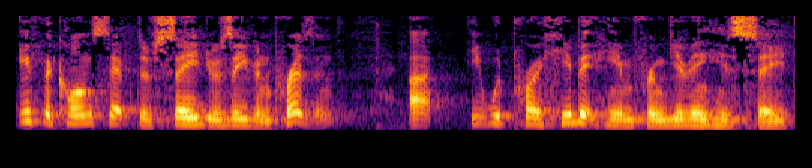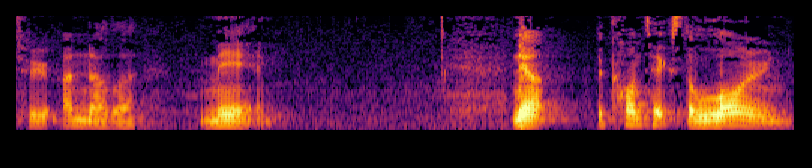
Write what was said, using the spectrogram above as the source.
if the concept of seed was even present, uh, it would prohibit him from giving his seed to another man. Now, the context alone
